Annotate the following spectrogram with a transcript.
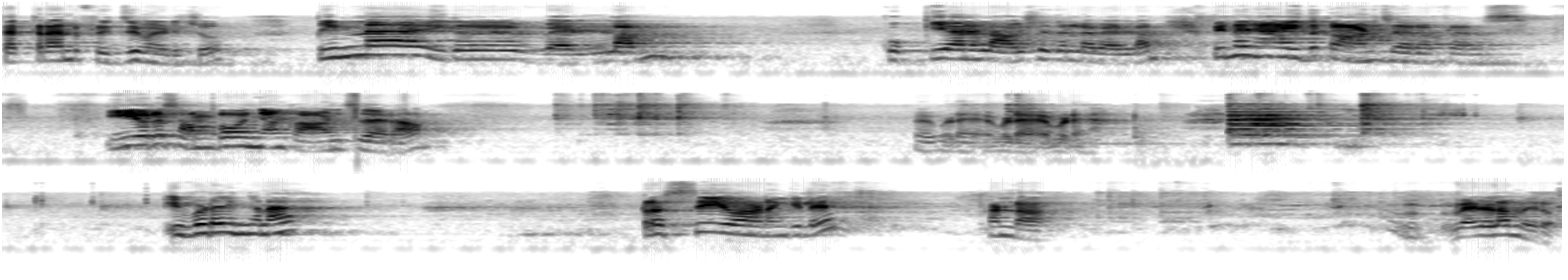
സെക്കൻഡ് ഹാൻഡ് ഫ്രിഡ്ജ് മേടിച്ചു. പിന്നെ ഇത് വെള്ളം. കുക്ക് ചെയ്യാനുള്ള ആവശ്യത്തിനുള്ള വെള്ളം. പിന്നെ ഞാൻ ഇത് കാണിച്ചു തരാം ഫ്രണ്ട്സ് ഈ ഒരു സംഭവം ഞാൻ കാണിച്ചു തരാം. എവിടെ എവിടെ എവിടെ? ഇവിടെ ഇങ്ങനെ പ്രസ് ചെയ്യുവാണെങ്കിൽ കണ്ട വെള്ളം വരും.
